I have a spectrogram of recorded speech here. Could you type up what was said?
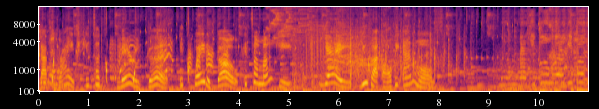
That's right. It's a very good. It's way to go. It's a monkey. Yay! You got all the animals. Boogie boogie boogie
